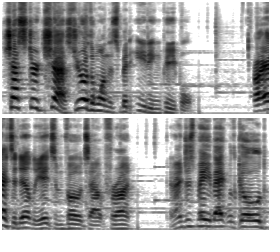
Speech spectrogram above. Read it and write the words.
Chester Chest. You're the one that's been eating people. I accidentally ate some votes out front. Can I just pay you back with gold?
